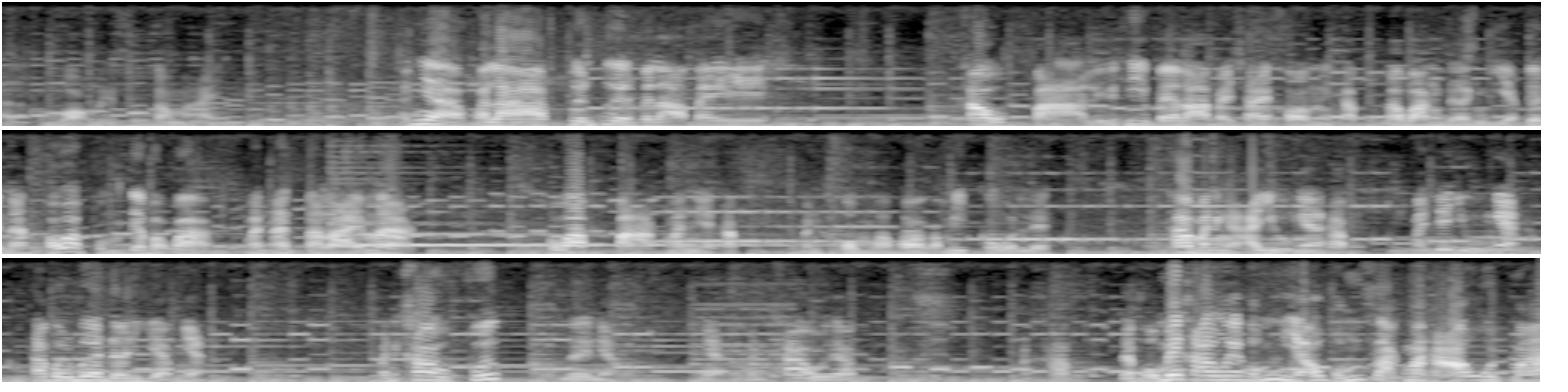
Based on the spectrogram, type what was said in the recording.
นะผมบอกเลยสูงต่อไม้อันเนี้ยเวลาเพื่อนๆเวลาไปเข้าป่าหรือที่เวลาไปชายคลองเนี่ยครับระวังเดินเหยียบด้วยนะ เพราะว่าผมจะบอกว่ามันอันตรายมาก เพราะว่าปากมันเนี่ยครับมันคมพอๆกับมีดโกนเลย ถ้ามันหงายอยู่เงี้ยครับ มันจะอยู่เงี้ยถ้าเพื่อนๆเดินเหยียบเนี่ย มันเข้าฟึบเลยเนี่ย เนี่ยมันเข้าเลยครับนะครับ แต่ผมไม่เข้าไงผมเหนียว ผมสักมาหาอุดมา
